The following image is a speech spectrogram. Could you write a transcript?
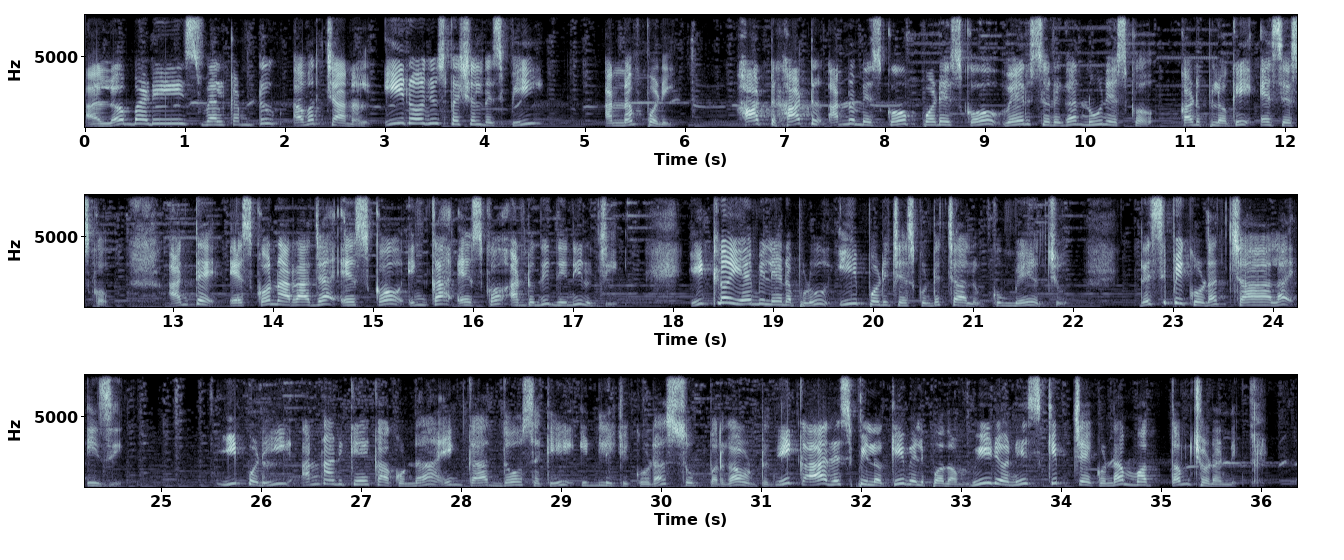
Hello buddies welcome to our channel ఈరోజు special recipe అన్నం పొడి. హాట్ హాట్ అన్నం వేసుకో పొడేసుకో వేరుశనగ నూనె వేసుకో కడుపులోకి వేసేసుకో. అంతే వేసుకో నా రాజా వేసుకో ఇంకా వేసుకో అంటుంది దీని రుచి. ఇంట్లో ఏమీ లేనప్పుడు ఈ పొడి చేసుకుంటే చాలు కుమ్మేయచ్చు. రెసిపీ కూడా చాలా ఈజీ ఈ పొడి అన్నానికే కాకుండా ఇంకా దోశకి ఇడ్లీకి కూడా సూపర్గా ఉంటుంది. ఇక రెసిపీలోకి వెళ్ళిపోదాం. వీడియోని స్కిప్ చేయకుండా మొత్తం చూడండి.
